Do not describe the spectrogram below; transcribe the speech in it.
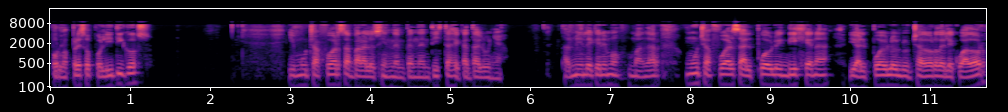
por los presos políticos y mucha fuerza para los independentistas de Cataluña. También le queremos mandar mucha fuerza al pueblo indígena y al pueblo luchador del Ecuador.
